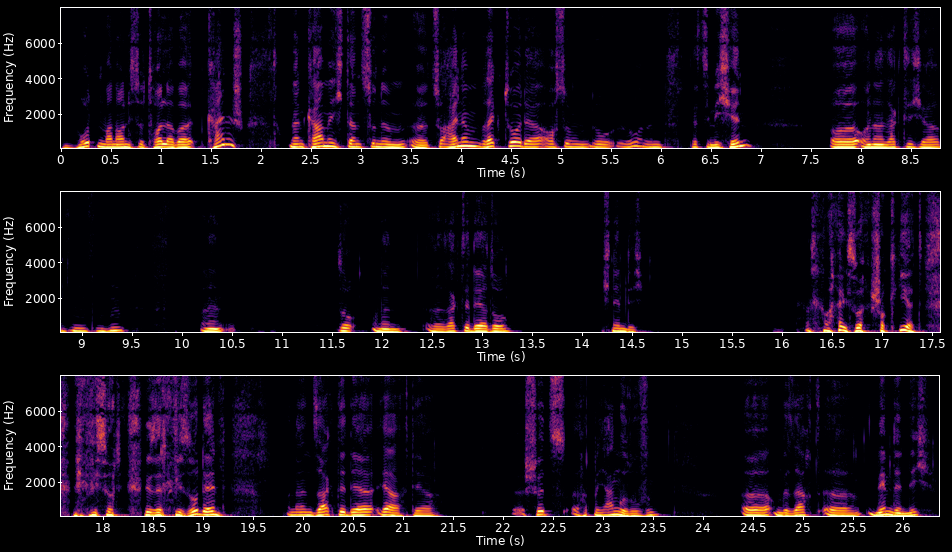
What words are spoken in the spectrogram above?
Noten waren auch nicht so toll, aber keine. Sch und dann kam ich dann zu einem äh, zu einem Rektor, der auch so so, so und dann setzte mich hin äh, und dann sagte ich ja hm, hm, hm. Und dann, so und dann äh, sagte der so, ich nehme dich. war ich so schockiert. Wieso, wieso, wieso denn? Und dann sagte der, ja, der Schütz hat mich angerufen äh, und gesagt, äh, nehm den nicht.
